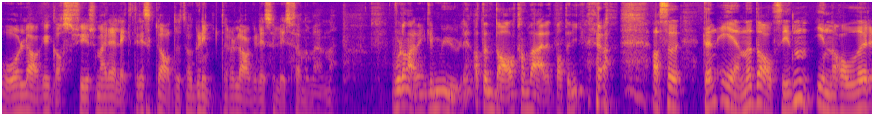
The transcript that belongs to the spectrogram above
og lage gasskyer som er elektrisk ladet og glimter og lager disse lysfenomenene. Hvordan er det egentlig mulig at en dal kan være et batteri? Ja, altså Den ene dalsiden inneholder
